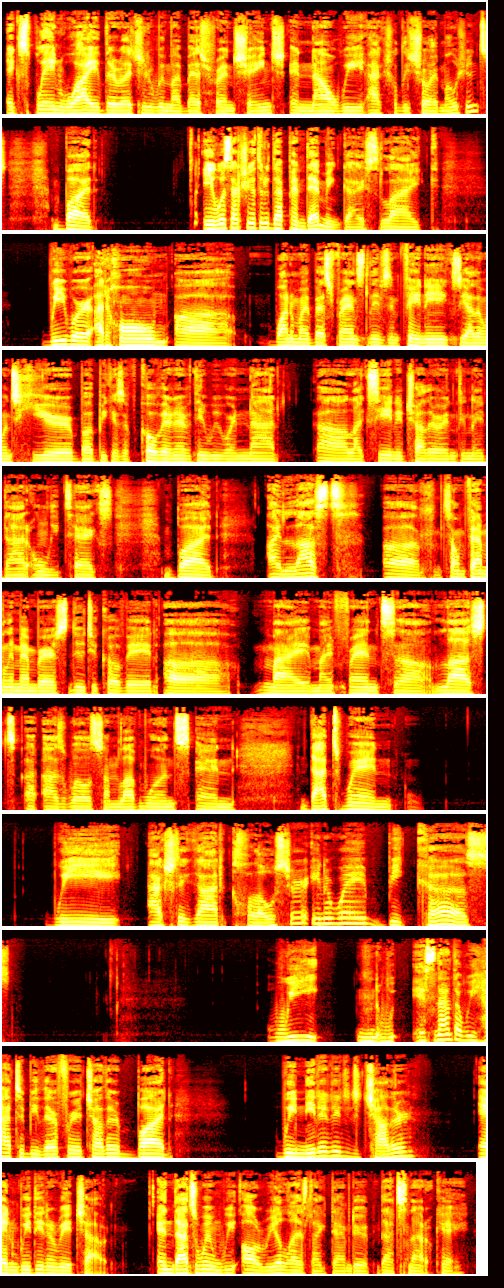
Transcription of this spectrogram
explain why the relationship with my best friend changed and now we actually show emotions. But it was actually through that pandemic guys. Like we were at home uh one of my best friends lives in phoenix the other one's here but because of covid and everything we were not uh like seeing each other or anything like that only text but i lost uh, some family members due to covid uh my my friends uh, lost uh, as well some loved ones, and that's when we actually got closer in a way because we it's not that we had to be there for each other but we needed each other and we didn't reach out. And that's when we all realized like damn dude that's not okay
